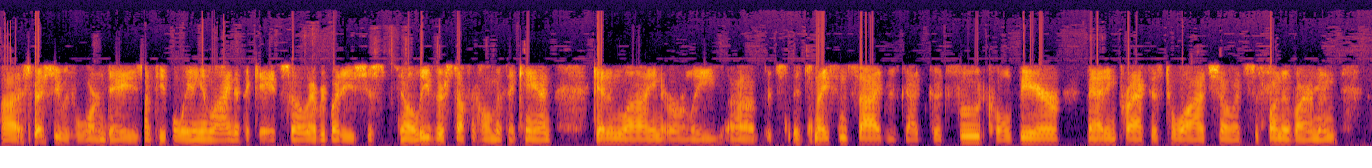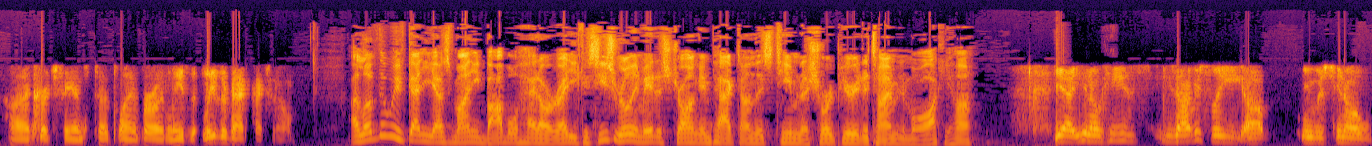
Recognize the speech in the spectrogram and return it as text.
uh, especially with warm days, on people waiting in line at the gate. So everybody's just, you know, leave their stuff at home if they can. Get in line early. Uh, it's it's nice inside. We've got good food, cold beer, batting practice to watch. So it's a fun environment. Uh, encourage fans to line up early and leave leave their backpacks at home. I love that we've got a Yasmani bobblehead already because he's really made a strong impact on this team in a short period of time in Milwaukee, huh? Yeah, you know he's he's obviously uh, he was you know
